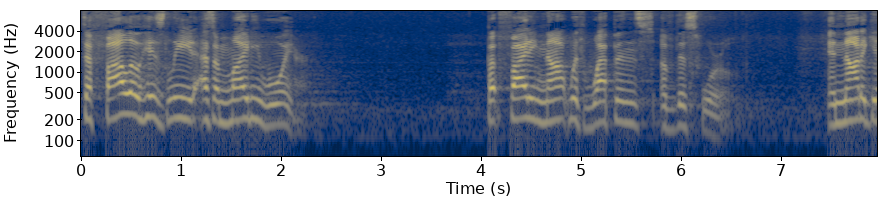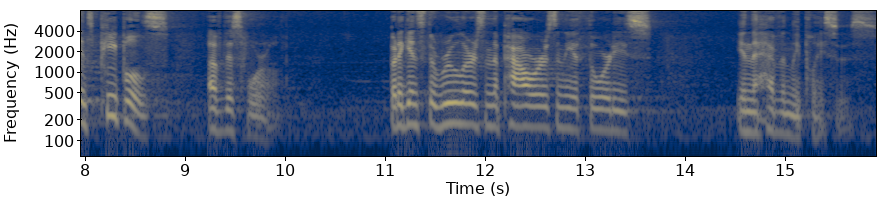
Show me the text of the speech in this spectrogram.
to follow his lead as a mighty warrior but fighting not with weapons of this world, and not against peoples of this world, but against the rulers and the powers and the authorities in the heavenly places.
